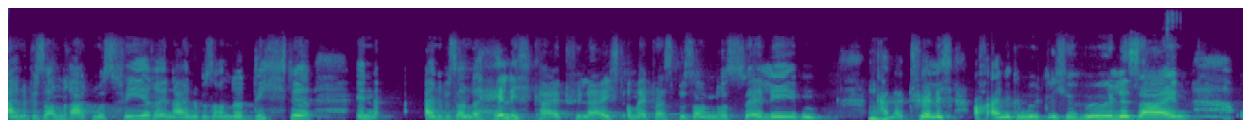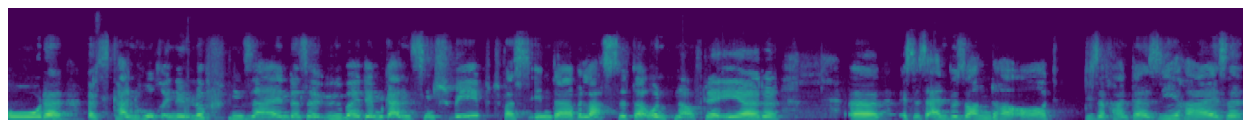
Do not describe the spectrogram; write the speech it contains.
eine besondere Atmosphäre, in eine besondere Dichte, in eine besondere Helligkeit vielleicht, um etwas Besonderes zu erleben. Mhm. Kann natürlich auch eine gemütliche Höhle sein oder es kann hoch in den Lüften sein, dass er über dem Ganzen schwebt, was ihn da belastet, da unten auf der Erde. Äh, es ist ein besonderer Ort, diese Fantasiereise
